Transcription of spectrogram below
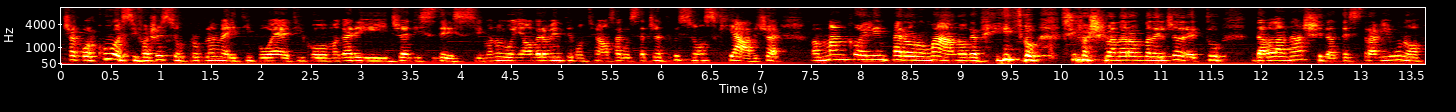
cioè qualcuno che si facesse un problema di tipo etico, magari i Jedi stessi, ma noi vogliamo veramente continuare a usare questa gente, questi sono schiavi, cioè, ma manco nell'impero romano, capito? Si faceva una roba del genere e tu dalla nascita addestravi uno,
